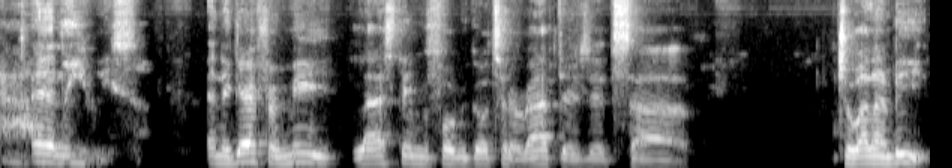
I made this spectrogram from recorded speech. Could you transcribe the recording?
Golly, And- we suck. And again, for me, last thing before we go to the Raptors, it's uh, Joel Embiid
